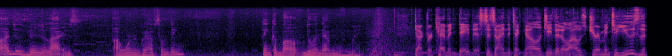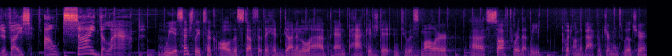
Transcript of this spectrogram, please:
I just visualize I want to grab something, think about doing that movement. Dr. Kevin Davis designed the technology that allows German to use the device outside the lab. We essentially took all of the stuff that they had done in the lab and packaged it into a smaller uh, software that we put on the back of German's wheelchair,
